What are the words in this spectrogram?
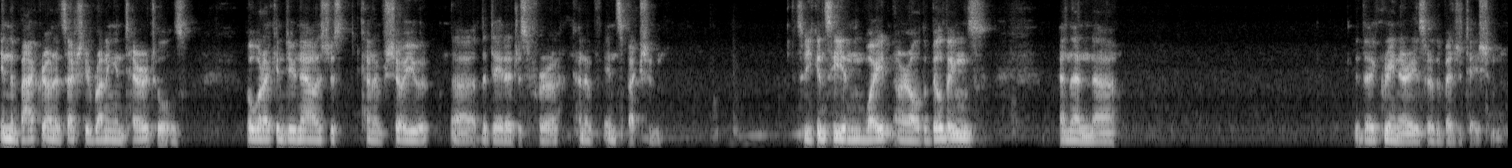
In the background, it's actually running in Terra TerraTools. But what I can do now is just kind of show you uh, the data just for a kind of inspection. So you can see in white are all the buildings, and then uh, the green areas are the vegetation.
